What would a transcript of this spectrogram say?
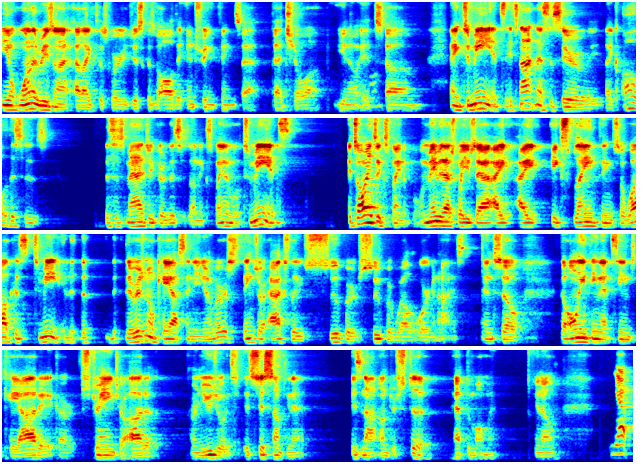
you know, one of the reasons I, I like this work is just because of all the interesting things that that show up. You know, it's um, and to me, it's it's not necessarily like, oh, this is this is magic or this is unexplainable. To me, it's it's always explainable, and maybe that's why you say I I explain things so well because to me, the, the, there is no chaos in the universe. Things are actually super super well organized, and so the only thing that seems chaotic or strange or odd or unusual, it's it's just something that is not understood at the moment, you know? Yep.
